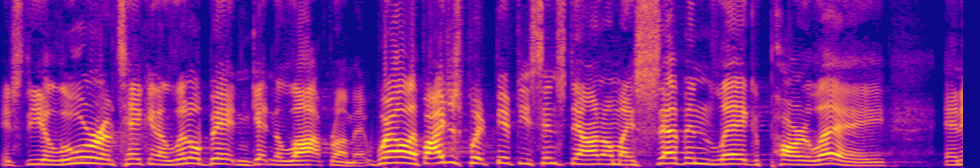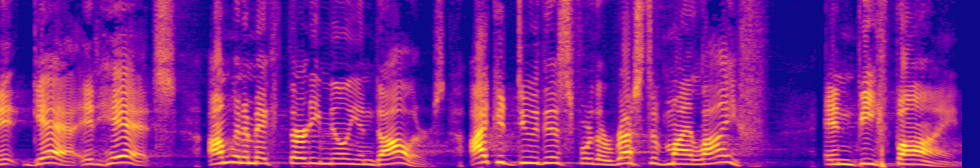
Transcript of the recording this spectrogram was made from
It's the allure of taking a little bit and getting a lot from it. Well, if I just put 50 cents down on my seven leg parlay and it get it hits, I'm going to make 30 million dollars. I could do this for the rest of my life and be fine.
